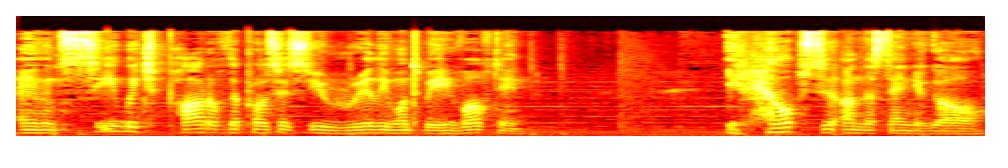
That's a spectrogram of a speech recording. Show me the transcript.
and see which part of the process you really want to be involved in. It helps to understand your goal.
